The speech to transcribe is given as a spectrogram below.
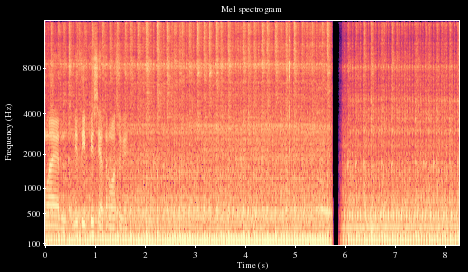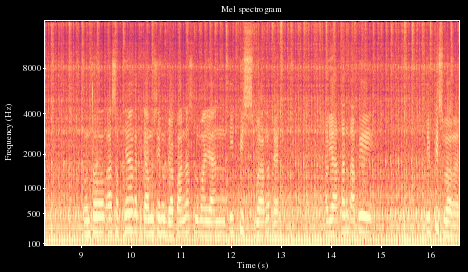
yang lain. Ini tipis ya termasuk untuk asapnya ketika mesin udah panas lumayan tipis banget ya kelihatan tapi tipis banget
